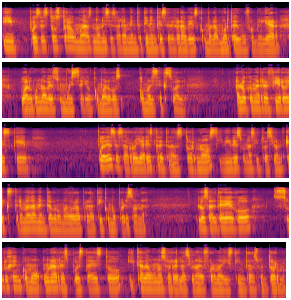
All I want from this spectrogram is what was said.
Y pues estos traumas no necesariamente tienen que ser graves como la muerte de un familiar o algún abuso muy serio como algo como el sexual. A lo que me refiero es que puedes desarrollar este trastorno si vives una situación extremadamente abrumadora para ti como persona. Los alter ego surgen como una respuesta a esto y cada uno se relaciona de forma distinta a su entorno.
